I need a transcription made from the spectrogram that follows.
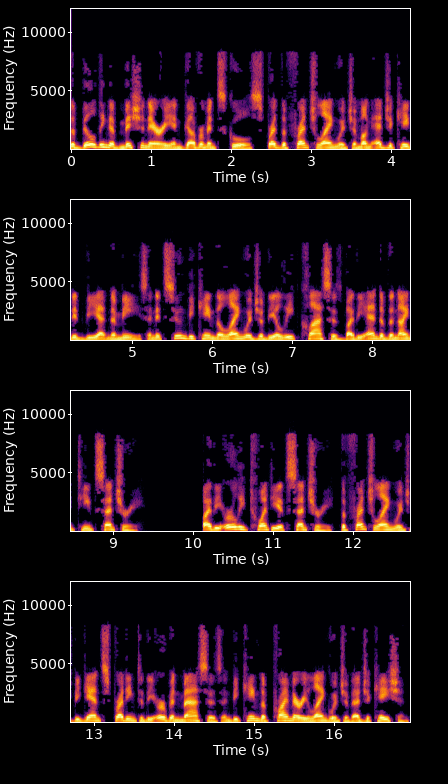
The building of missionary and government schools spread the French language among educated Vietnamese and it soon became the language of the elite classes by the end of the 19th century. By the early 20th century, the French language began spreading to the urban masses and became the primary language of education.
